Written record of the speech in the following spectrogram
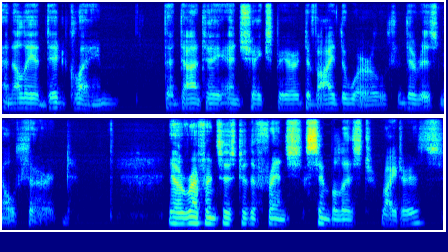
And Eliot did claim that Dante and Shakespeare divide the world, there is no third. There are references to the French symbolist writers,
